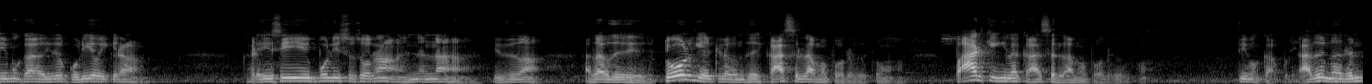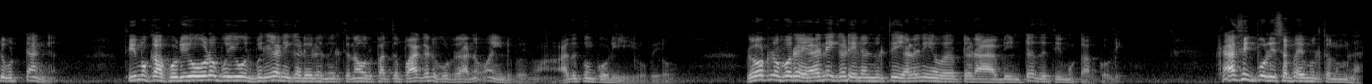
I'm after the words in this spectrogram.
திமுக இதில் கொடியை வைக்கிறான். கடைசி போலீஸு சொல்கிறான் என்னென்னா இதுதான். அதாவது டோல்கேட்டில் வந்து காசு இல்லாமல் போகிறதுக்கும் பார்க்கிங்கில் காசு இல்லாமல் போகிறதுக்கும் திமுக கொடி. அது இன்னும் ரெண்டு விட்டாங்க. திமுக கொடியோடு போய் ஒரு பிரியாணி கடையில் நிறுத்தினா ஒரு பத்து பாக்கெட்டு கொடுறான்னு வாங்கிட்டு போயிடுவான். அதுக்கும் கொடி உபயோகம். ரோட்டில் போகிற இளநீ கடையில் நிறுத்தி இளநியை விட்டுடா அப்படின்ட்டு அது திமுக கொடி. டிராஃபிக் போலீஸை பயமுறுத்தணும்ல.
